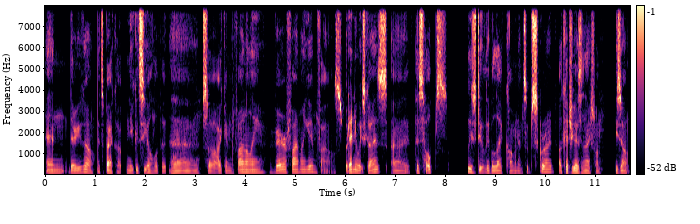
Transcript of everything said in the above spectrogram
and there you go. It's back up and you can see all of it. Uh, so I can finally verify my game files. But anyways, guys, uh, if this helps, please do leave a like, comment, and subscribe. I'll catch you guys in the next one. Peace out.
